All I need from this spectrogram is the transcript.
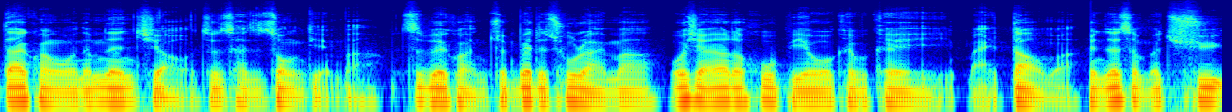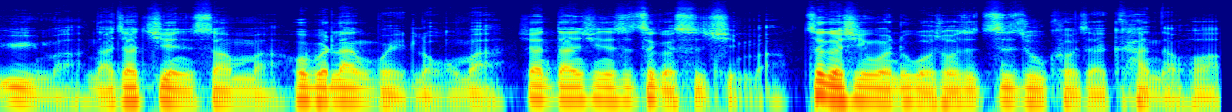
贷款我能不能缴？这才是重点吧。自备款准备得出来吗？我想要的户别我可不可以买到嘛？选择什么区域嘛？哪家建商嘛？会不会烂尾楼嘛？现在担心的是这个事情嘛？这个新闻如果说是自住客在看的话，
